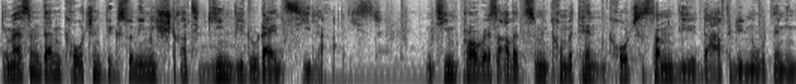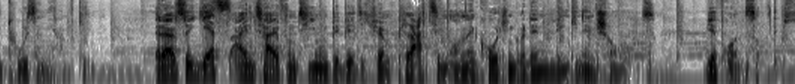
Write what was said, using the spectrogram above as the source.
Gemeinsam mit deinem Coach entwickelst du nämlich Strategien, wie du dein Ziel erreichst. Im Team Progress arbeitest du mit kompetenten Coaches zusammen, die dir dafür die notwendigen Tools an die Hand geben. Werde also jetzt ein Teil vom Team und bewirb dich für einen Platz im Online-Coaching über den Link in den Show Notes. Wir freuen uns auf dich.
